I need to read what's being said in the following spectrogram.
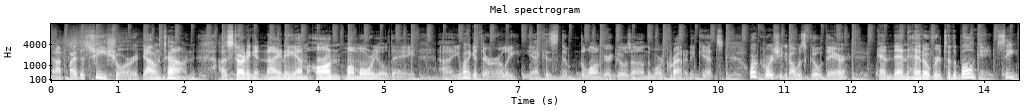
not by the seashore, downtown, uh, starting at 9 a.m. on Memorial Day. Uh, you want to get there early, yeah, because the, the longer it goes on, the more crowded it gets. Or, of course, you could always go there and then head over to the ball game. See,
